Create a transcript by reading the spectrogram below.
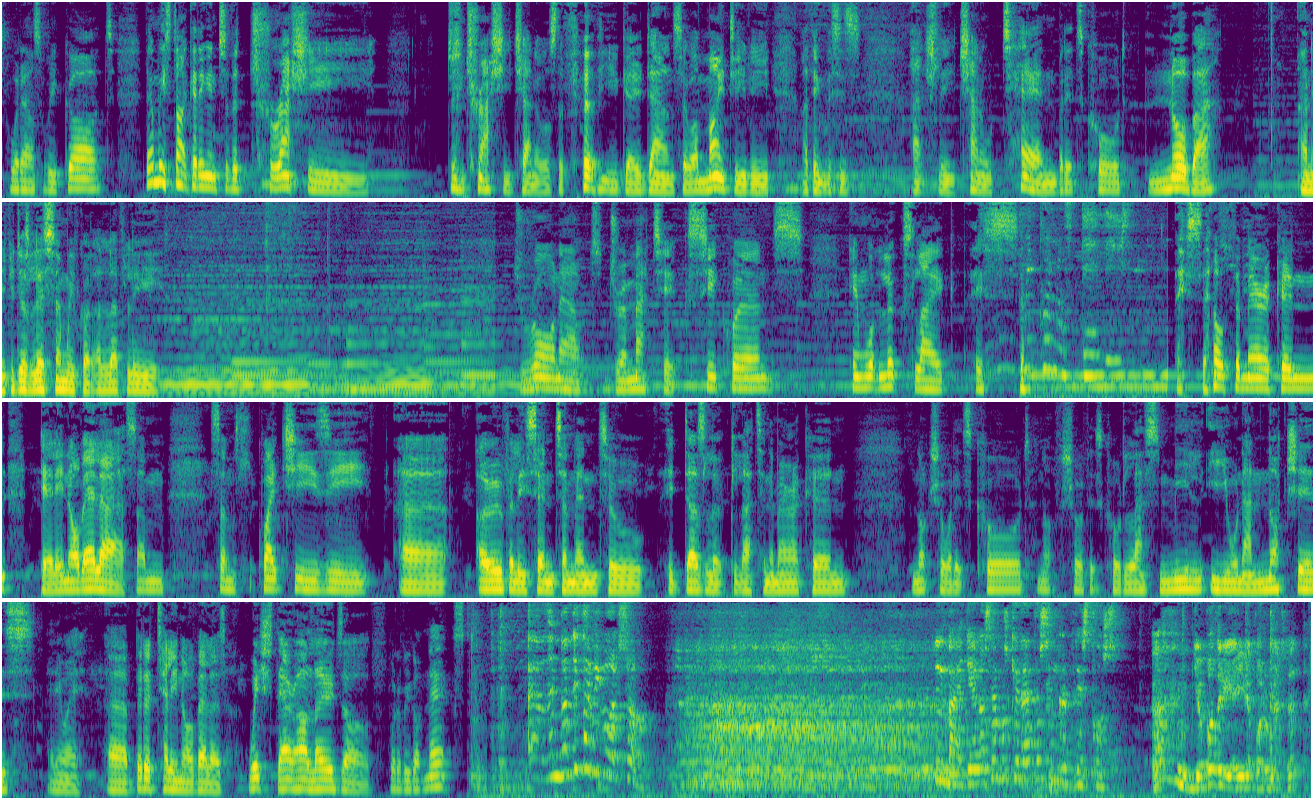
What else have we got? Then we start getting into the trashy, trashy channels the further you go down. So on my TV, I think this is actually channel 10, but it's called Nova. And if you just listen, we've got a lovely drawn out dramatic sequence in what looks like a, a South American telenovela, some some quite cheesy, uh, overly sentimental. It does look Latin American. Not sure what it's called. Not sure if it's called Las Mil y Una Noches. Anyway, a bit of telenovelas, which there are loads of. What have we got next? ¿En Vaya, nos hemos quedado sin refrescos. Ah, yo podría ir a por unas latas.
